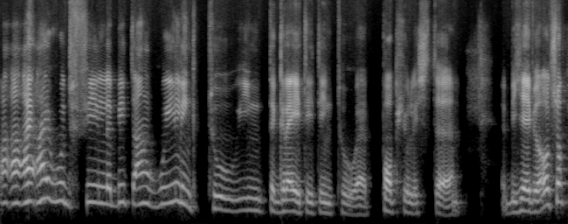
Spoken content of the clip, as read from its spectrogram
I, I, would feel a bit unwilling to integrate it into a populist uh, behavior. Also,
